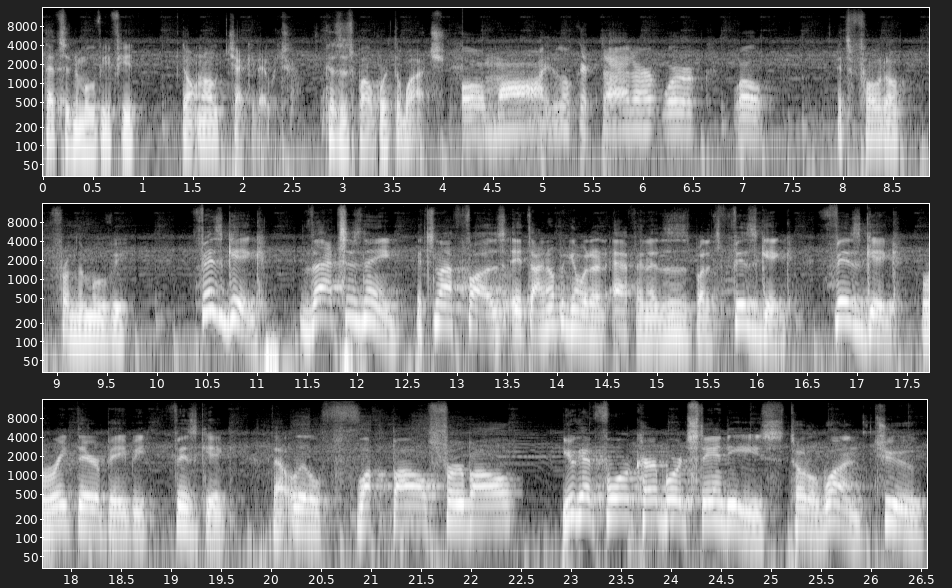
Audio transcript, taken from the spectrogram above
that's in the movie. If you don't know, check it out because it's well worth the watch. Oh my, look at that artwork. Well, it's a photo from the movie. Fizzgig. That's his name. It's not Fuzz. It's I know it begin with an F and it is, but it's Fizzgig. Fizzgig. Right there, baby. Fizzgig. That little fluff ball, fur ball. You get four cardboard standees. Total one, two,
